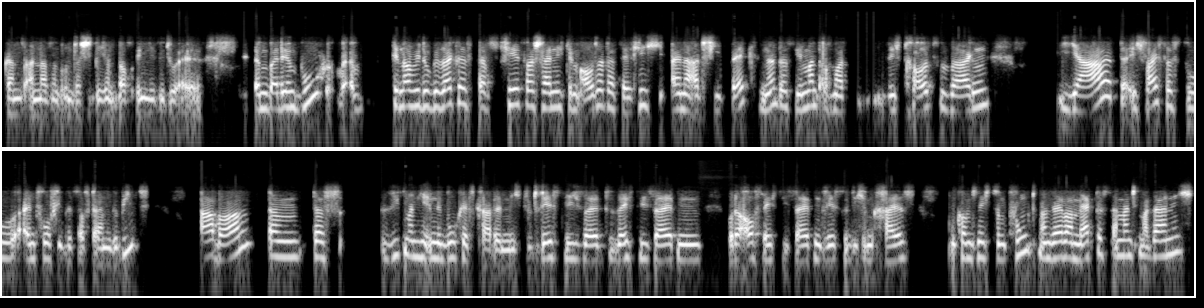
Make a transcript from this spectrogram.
ganz anders und unterschiedlich und auch individuell. Ähm, bei dem Buch, äh, genau wie du gesagt hast, da fehlt wahrscheinlich dem Autor tatsächlich eine Art Feedback, ne? dass jemand auch mal sich traut zu sagen, ja, ich weiß, dass du ein Profi bist auf deinem Gebiet, aber ähm, das sieht man hier in dem Buch jetzt gerade nicht. Du drehst dich seit 60 Seiten oder auf 60 Seiten drehst du dich im Kreis und kommst nicht zum Punkt. Man selber merkt es dann manchmal gar nicht.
